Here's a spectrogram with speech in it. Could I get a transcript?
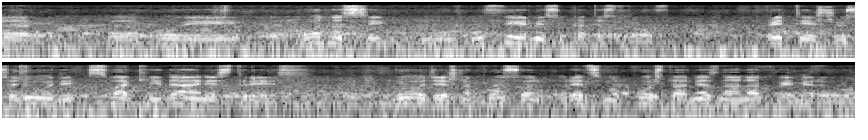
Eh, ovi odnosi u, u firmi su katastrofa. Pritišću se ljudi, svaki dan je stres. Dođeš na posao, recimo poštar ne zna na koje mjere ovo.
